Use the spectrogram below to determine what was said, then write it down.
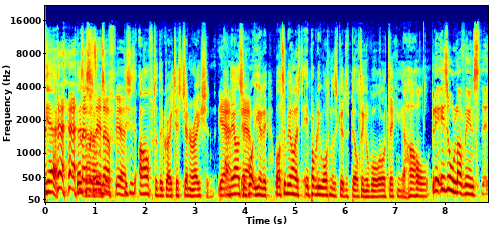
Yeah, that there's was sort of- enough. Yeah. This is after the greatest generation. Yeah, And the answer yeah. is what are you going to do? Well, to be honest, it probably wasn't as good as building a wall or digging a hole. But it is all lovely, and you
